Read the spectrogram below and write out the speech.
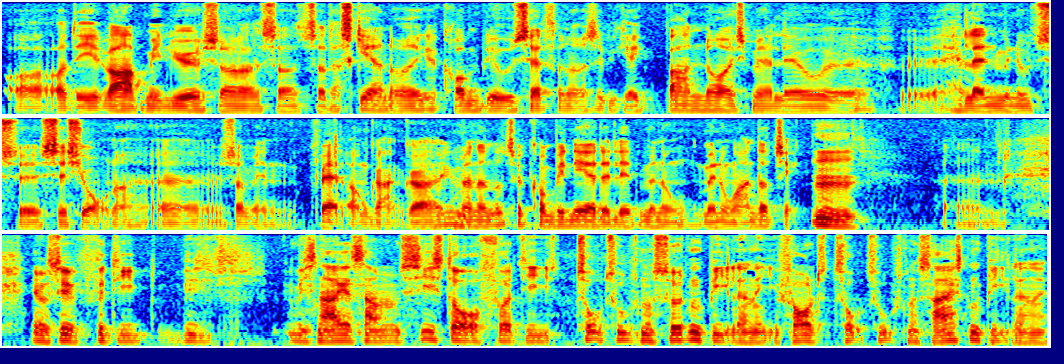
og, og det er et varmt miljø, så, så, så der sker noget, ikke? Kroppen bliver udsat for noget, så vi kan ikke bare nøjes med at lave øh, halvanden minuts øh, sessioner, øh, som en kvalomgang gør. Ikke? Man er nødt til at kombinere det lidt med nogle, med nogle andre ting. Mm. Øhm. Jeg vil sige, fordi vi, vi snakkede sammen sidste år, for de 2017-bilerne i forhold til 2016-bilerne,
